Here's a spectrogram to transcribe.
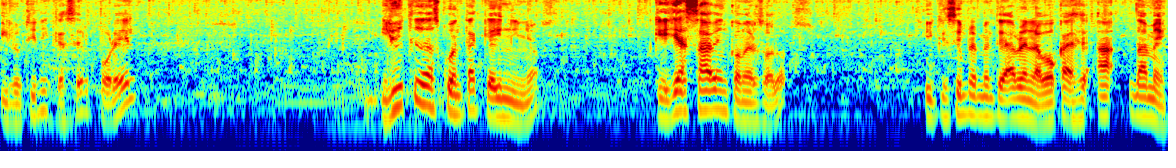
y lo tiene que hacer por él. Y hoy te das cuenta que hay niños que ya saben comer solos y que simplemente abren la boca y dicen, ah, dame.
